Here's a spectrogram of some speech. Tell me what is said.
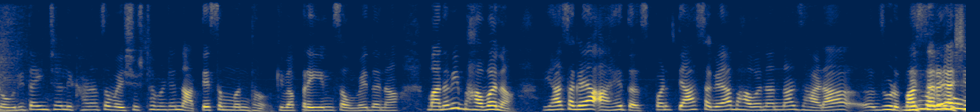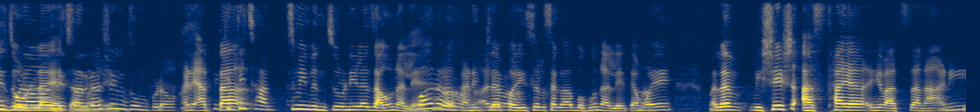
गौरीताईंच्या लिखाणाचं वैशिष्ट्य म्हणजे नातेसंबंध किंवा प्रेम संवेदना मानवी भावना ह्या सगळ्या आहेतच. पण त्या सगळ्या भावनांना झाडा निसर्गाशी ह्याच्यामध्ये. निसर्गाशी जुंपणं आणि आता छान. मी विंचुर्णीला जाऊन आले. आणि तिथला वा. परिसर सगळा बघून आले त्यामुळे मला विशेष आस्था हे वाचताना आणि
